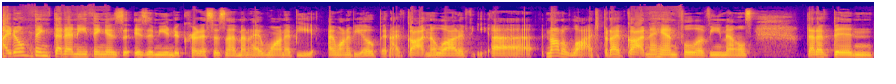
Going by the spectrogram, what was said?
I don't think that anything is is immune to criticism, and I want to be I want to be open. I've gotten a lot of uh, not a lot, but I've gotten a handful of emails that have been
